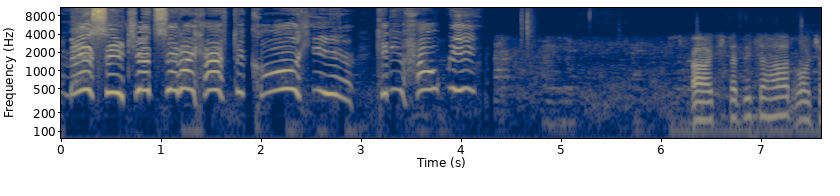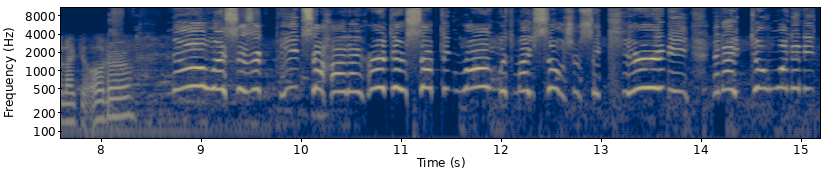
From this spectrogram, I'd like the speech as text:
a message that said I have to call here. Can you help me? Uh, it's the Pizza Hut. What would you like to order? No, this isn't Pizza Hut. I heard there's something wrong with my social security, and I don't want anything wrong with my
